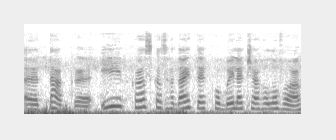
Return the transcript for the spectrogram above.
Е, так, е, і казка, згадайте, кобиляча голова.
